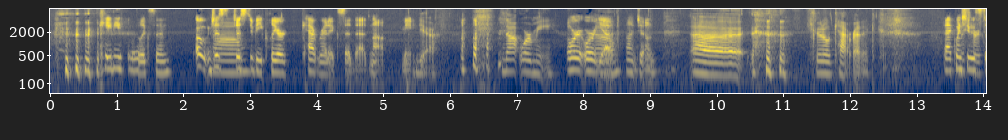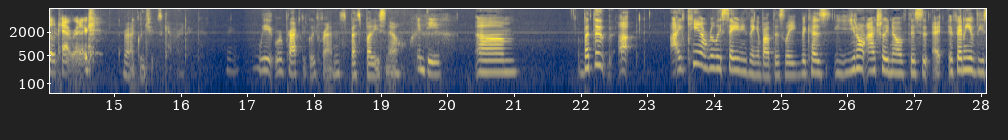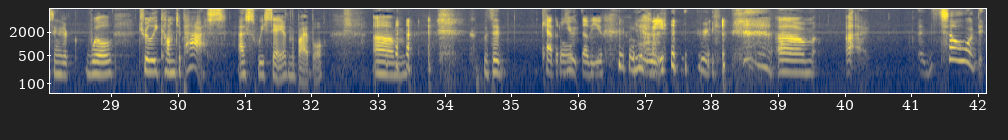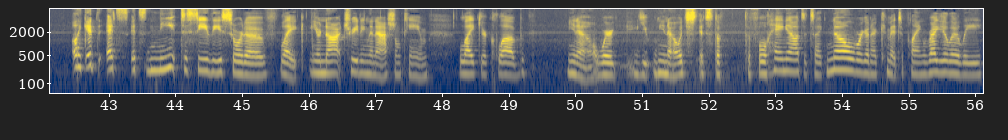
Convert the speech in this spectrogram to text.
Katie Thorlakson. Oh, just Um, just to be clear, Cat Reddick said that, not me. Yeah, not or me. Or or yeah, Oh. not Joan. Uh, good old Cat Reddick. Back when Miss she was still Cat Reddick. Back when she was Cat Reddick. We we're practically friends, best buddies now. Indeed. Um, but the uh, I can't really say anything about this league because you don't actually know if this is, if any of these things are, will truly come to pass, as we say in the Bible. Um, the Capital You- W. Yeah. We. um, I- so like it it's it's neat to see these sort of like you're not treating the national team like your club, you know, where you you know it's it's the the full hangouts. It's like no, we're gonna commit to playing regularly,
